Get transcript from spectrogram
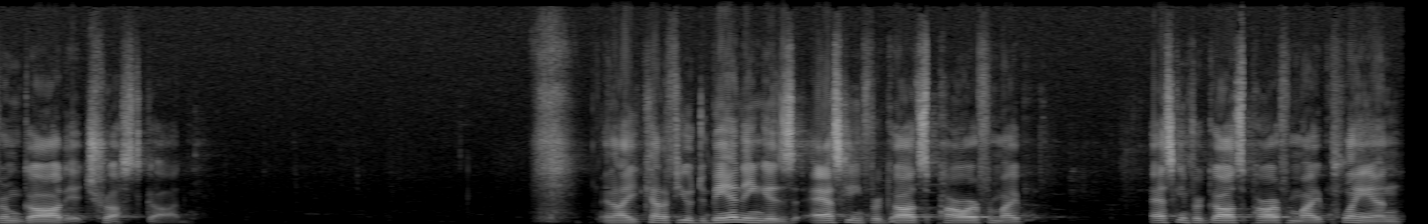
from God, it trusts God. And I kind of feel demanding is asking for God's power for my asking for God's power for my plan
